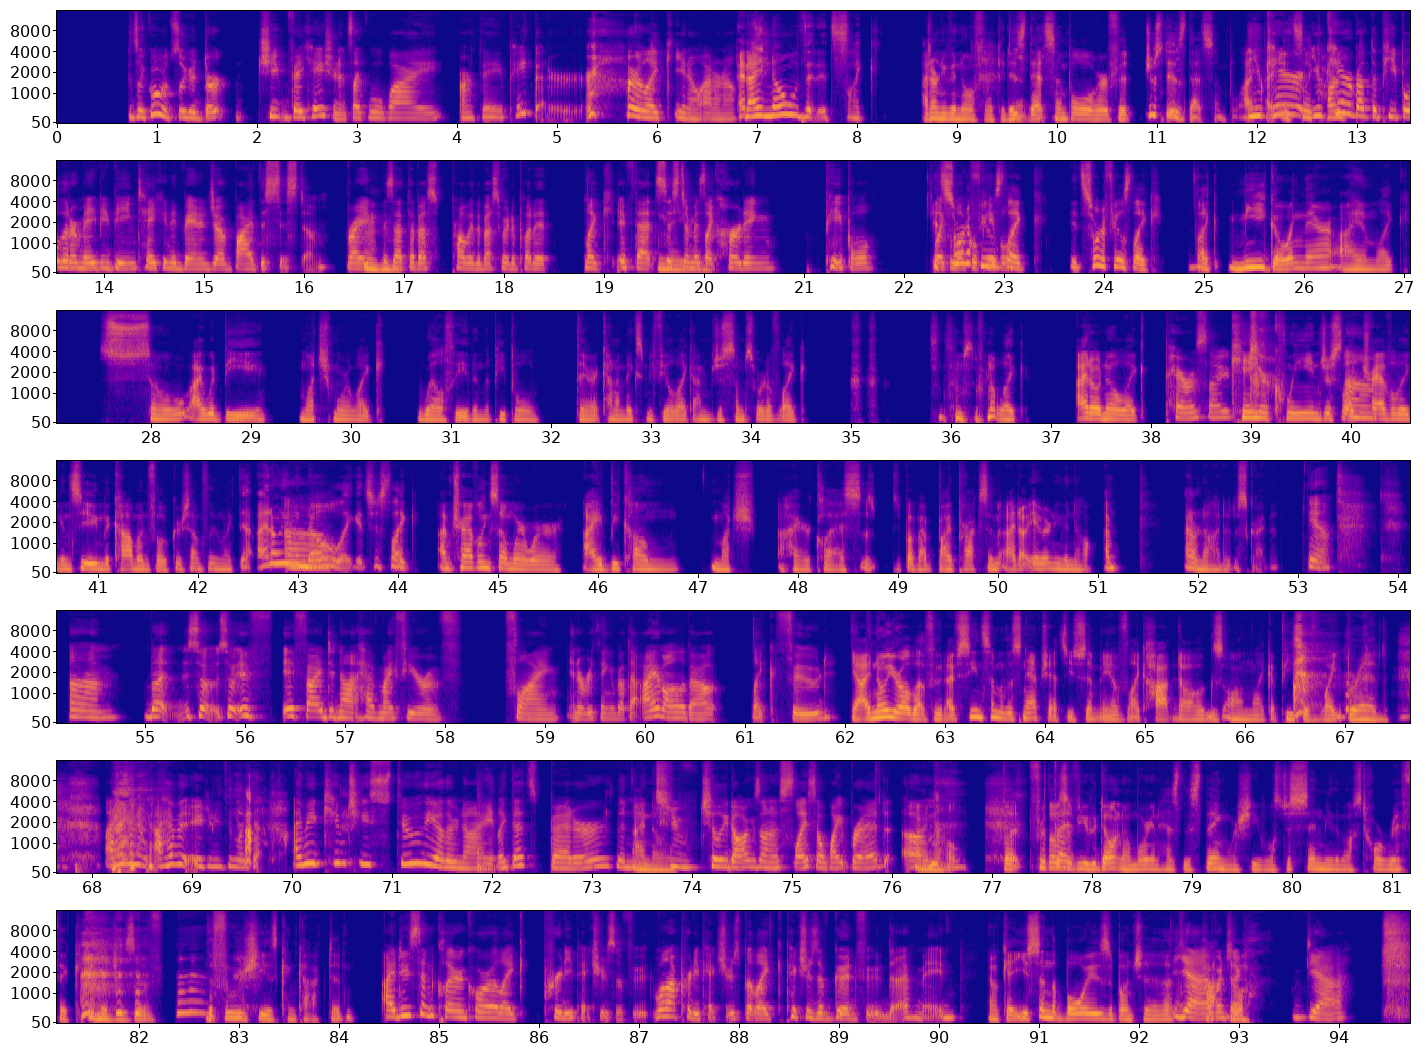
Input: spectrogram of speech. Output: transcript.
it's like oh it's like a dirt cheap vacation it's like well why aren't they paid better or like you know i don't know And I know that it's like I don't even know if like it is that simple or if it just is that simple. I- you I- care it's, like, you hard- care about the people that are maybe being taken advantage of by the system right Mhm. is that the best probably the best way to put it like if that system is like hurting people It like sort local of feels people. like it sort of feels like like me going there. I am like so I would be much more like wealthy than the people there. It kind of makes me feel like I'm just some sort of like some sort of like I don't know like parasite king or queen just like Uh. traveling and seeing the common folk or something like that. I don't even know. Uh. Like it's just like I'm traveling somewhere where I become much higher class by, by, by proximity. I don't. I don't even know. I'm. I don't know how to describe it. yeah um but so so if if i did not have my fear of flying and everything about that i am all about like food Yeah, I know you're all about food. I've seen some of the Snapchats you sent me of like hot dogs on like a piece of white bread. I haven't I haven't ate anything like that. I made kimchi stew the other night. Like that's better than I know. two chili dogs on a slice of white bread. Um, I know. But for those but- of you who don't know, Morgan has this thing where she will just send me the most horrific images of the food she has concocted. I do send Claire and Cora like pretty pictures of food. Well, not pretty pictures, but like pictures of good food that I've made. Okay, you send the boys a bunch of Yeah, a bunch of yeah,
